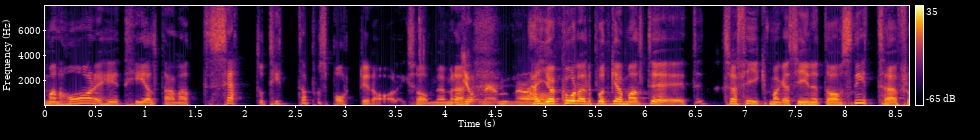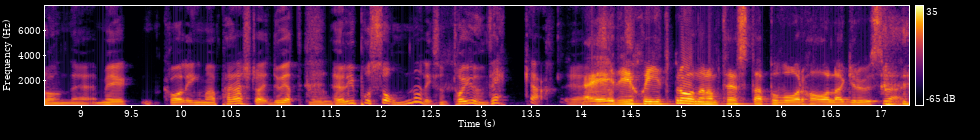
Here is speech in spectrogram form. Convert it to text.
man har ett helt annat sätt att titta på sport idag. Liksom. Jag, menar, Jo, men, ja. jag kollade på ett gammalt eh, Trafikmagasinet-avsnitt här från, eh, med Karl-Ingmar Perstad. Du vet, Mm. jag höll ju på att somna liksom. Det tar ju en vecka. Eh, Nej, att- det är skitbra när de testar på vår hala grusväg.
